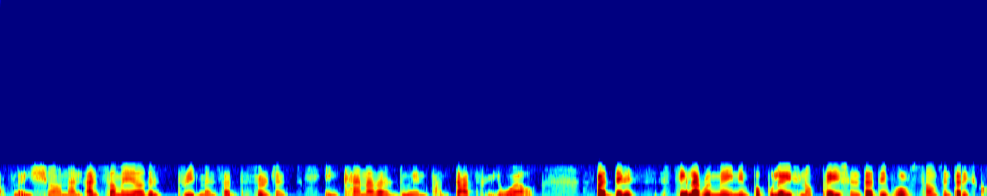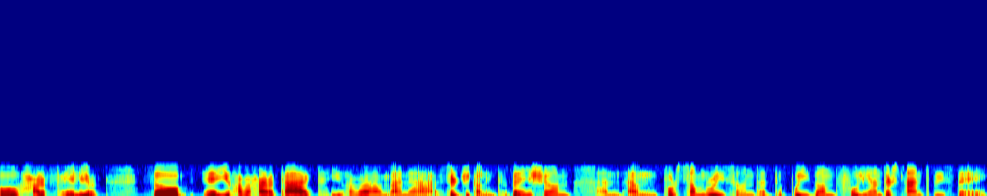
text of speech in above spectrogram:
ablation, and, and so many other treatments that the surgeons in Canada are doing fantastically well. But there is still a remaining population of patients that develop something that is called heart failure. So uh, you have a heart attack, you have a, an, a surgical intervention, and, and, for some reason that we don't fully understand to this day,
